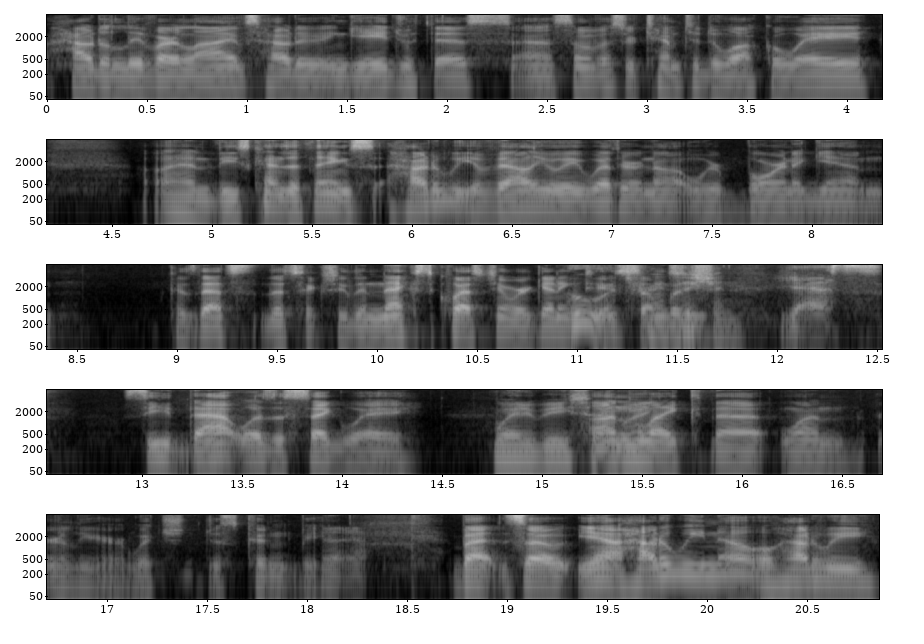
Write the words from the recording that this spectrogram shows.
how to live our lives, how to engage with this, uh, some of us are tempted to walk away, and these kinds of things. How do we evaluate whether or not we're born again? Because that's that's actually the next question we're getting Ooh, to. a transition. Yes. See, that was a segue Way to be segue. unlike that one earlier, which just couldn't be. Yeah, yeah. But so yeah, how do we know? How do we?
